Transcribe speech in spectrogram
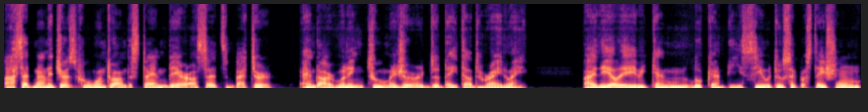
Asset managers who want to understand their assets better and are willing to measure the data the right way. Ideally, we can look at the CO2 sequestration,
